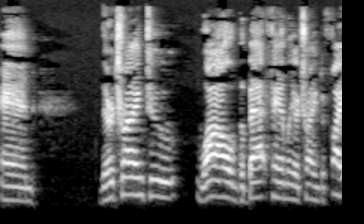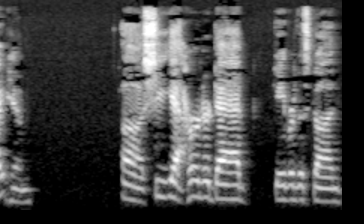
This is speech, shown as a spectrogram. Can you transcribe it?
And they're trying to, while the Bat family are trying to fight him, uh, she, yeah, her and her dad gave her this gun.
